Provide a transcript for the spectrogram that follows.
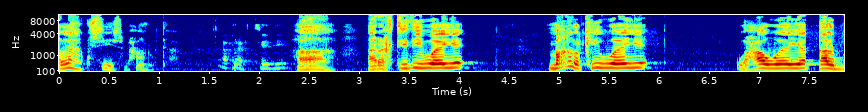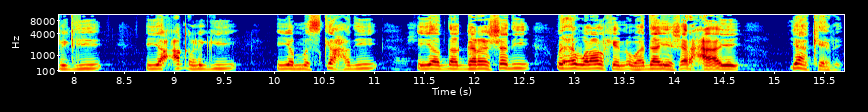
allah ku siiyey subxaana wa tacaala ha aragtidii weeye maqalkii weeye waxaa weeye qalbigii iyo caqligii iyo maskaxdii iyo garashadii wixii walaalkeen uu hadaaya sharxaayey yaa keenay.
